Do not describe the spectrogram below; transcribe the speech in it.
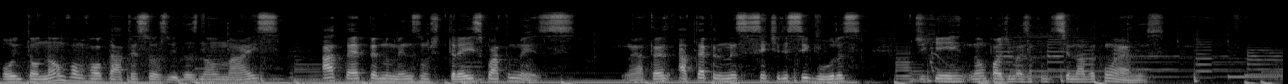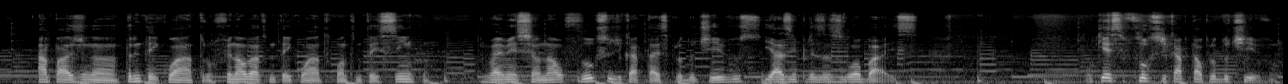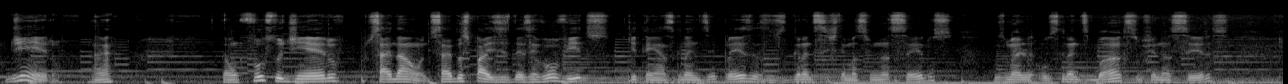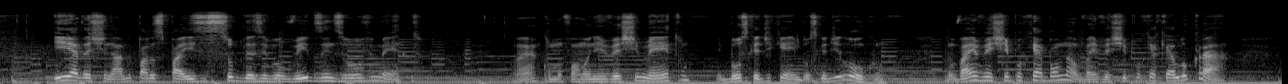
ou então não vão voltar a ter suas vidas normais até pelo menos uns 3, 4 meses. Né? Até, até pelo menos se sentirem seguras de que não pode mais acontecer nada com elas a página 34, final da 34 com a 35, vai mencionar o fluxo de capitais produtivos e as empresas globais. O que é esse fluxo de capital produtivo? Dinheiro, né? Então, o fluxo do dinheiro sai da onde? Sai dos países desenvolvidos, que tem as grandes empresas, os grandes sistemas financeiros, os, os grandes bancos financeiros, e é destinado para os países subdesenvolvidos em desenvolvimento né? como forma de investimento em busca de quem? Em busca de lucro. Não vai investir porque é bom, não, vai investir porque quer lucrar.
